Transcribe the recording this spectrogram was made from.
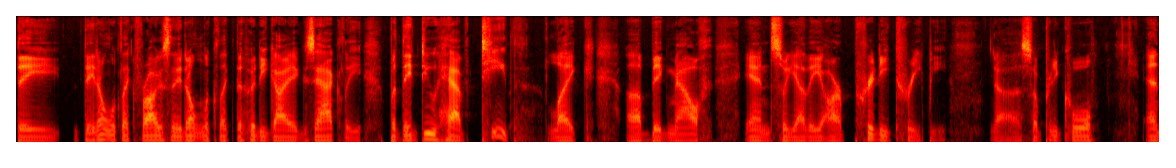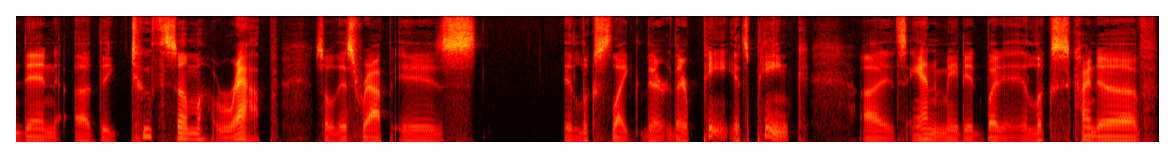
they they don't look like frogs and they don't look like the hoodie guy exactly but they do have teeth like uh, big mouth. And so yeah they are pretty creepy. Uh, so pretty cool. And then uh, the toothsome wrap. So this wrap is it looks like they're they're pink it's pink. Uh, it's animated but it, it looks kind of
